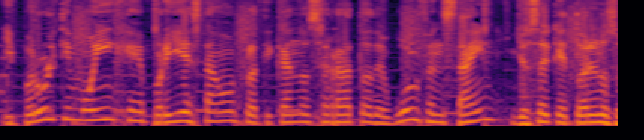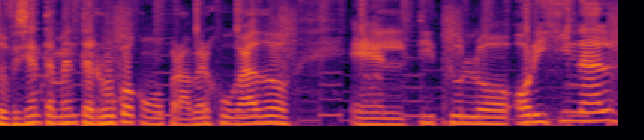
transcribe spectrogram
Y por último, Inge, por ahí estábamos platicando hace rato de Wolfenstein. Yo sé que tú eres lo suficientemente ruco como para haber jugado el título original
